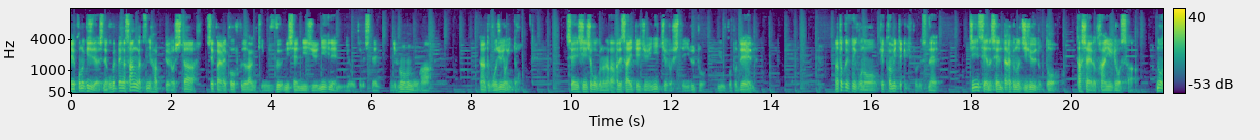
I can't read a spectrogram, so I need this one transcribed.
えこの記事ではですね、国連が3月に発表した世界幸福度ランキング2022年においてですね、日本はなんと54位と、先進諸国の中で最低順位に位置をしているということで、まあ、特にこの結果を見ていくとですね、人生の選択の自由度と他者への寛容さの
